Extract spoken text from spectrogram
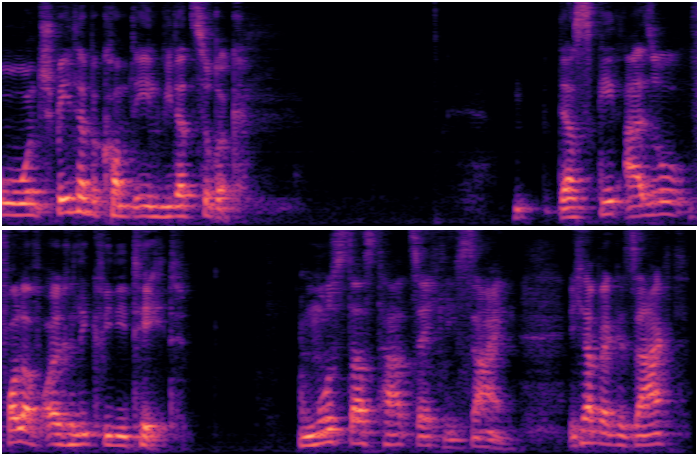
Und später bekommt ihr ihn wieder zurück. Das geht also voll auf eure Liquidität. Muss das tatsächlich sein? Ich habe ja gesagt,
